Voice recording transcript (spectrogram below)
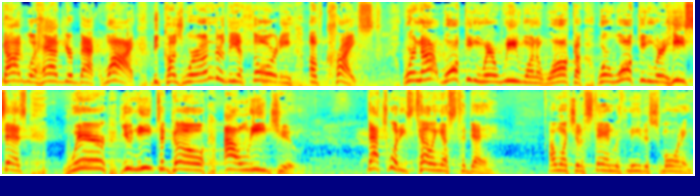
God will have your back. Why? Because we're under the authority of Christ. We're not walking where we want to walk. Uh, we're walking where He says, where you need to go, I'll lead you. That's what He's telling us today. I want you to stand with me this morning.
